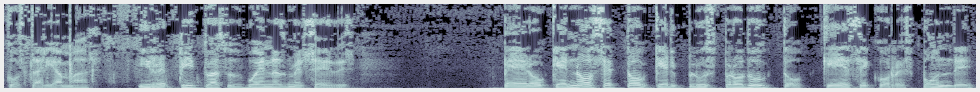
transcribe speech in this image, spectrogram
costaría más y repito a sus buenas mercedes, pero que no se toque el plusproducto que ese corresponde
